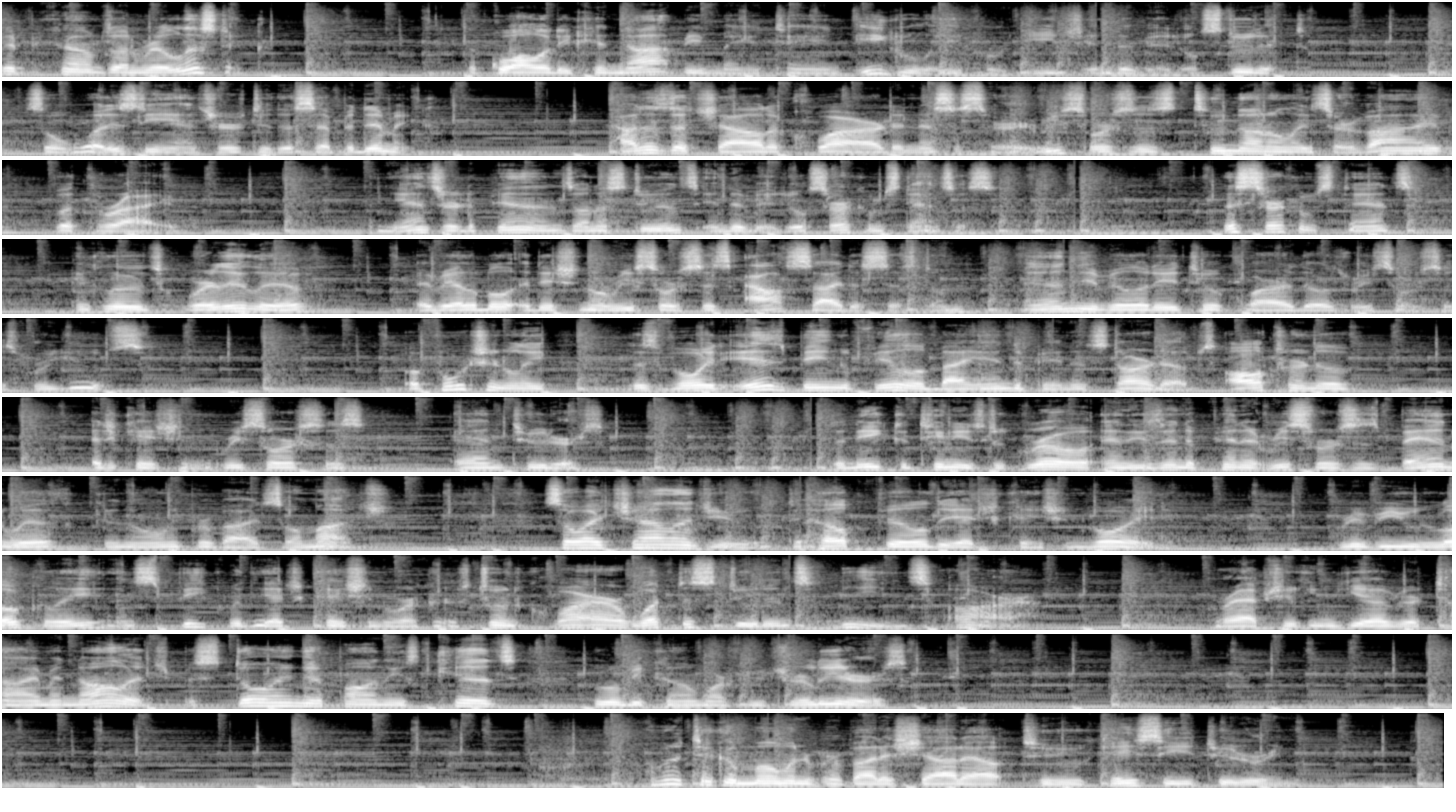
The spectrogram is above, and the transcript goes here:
it becomes unrealistic. The quality cannot be maintained equally for each individual student. So, what is the answer to this epidemic? How does a child acquire the necessary resources to not only survive, but thrive? And the answer depends on a student's individual circumstances. This circumstance includes where they live, available additional resources outside the system, and the ability to acquire those resources for use. But fortunately, this void is being filled by independent startups, alternative education resources, and tutors. The need continues to grow, and these independent resources' bandwidth can only provide so much. So I challenge you to help fill the education void. Review locally and speak with the education workers to inquire what the students' needs are. Perhaps you can give your time and knowledge, bestowing it upon these kids who will become our future leaders. I want to take a moment to provide a shout out to KC Tutoring.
